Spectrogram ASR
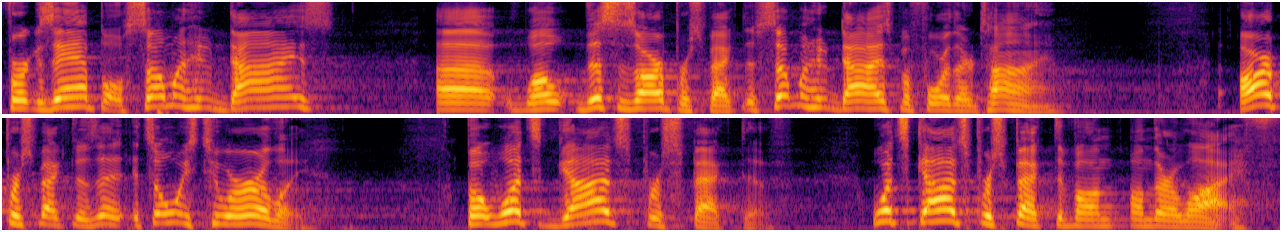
For example, someone who dies, uh, well, this is our perspective, someone who dies before their time. Our perspective is it's always too early. But what's God's perspective? What's God's perspective on, on their life?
